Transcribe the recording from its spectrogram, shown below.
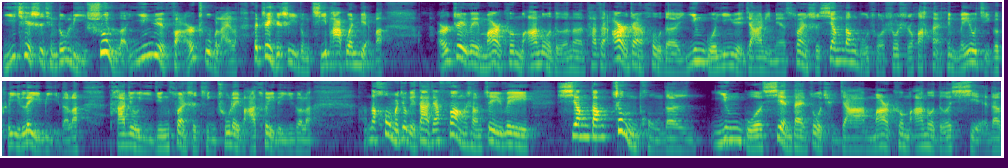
一切事情都理顺了，音乐反而出不来了，这也是一种奇葩观点吧。而这位马尔科姆·阿诺德呢，他在二战后的英国音乐家里面算是相当不错，说实话，没有几个可以类比的了，他就已经算是挺出类拔萃的一个了。那后面就给大家放上这位相当正统的。英国现代作曲家马尔科姆·阿诺德写的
